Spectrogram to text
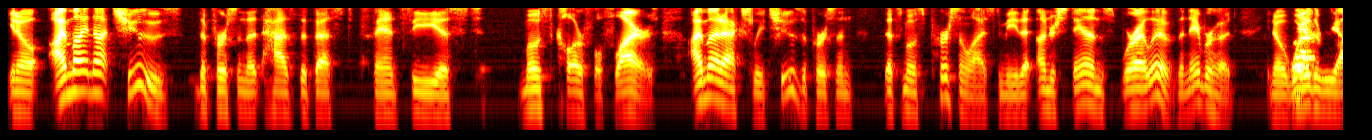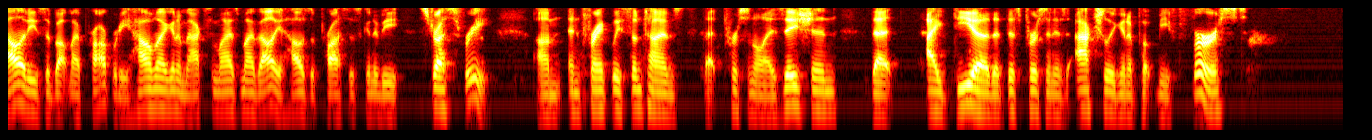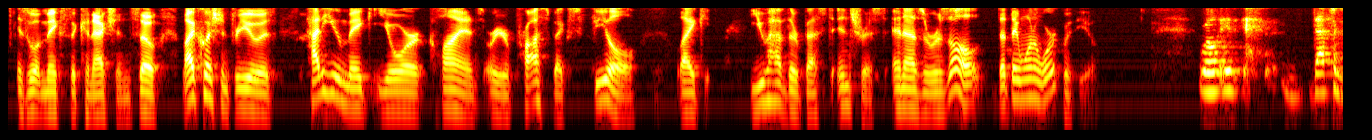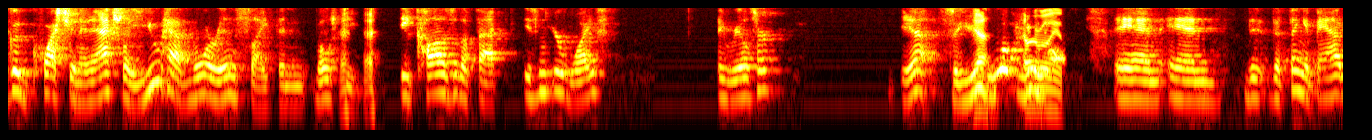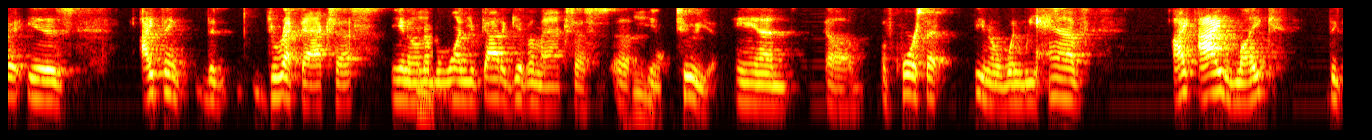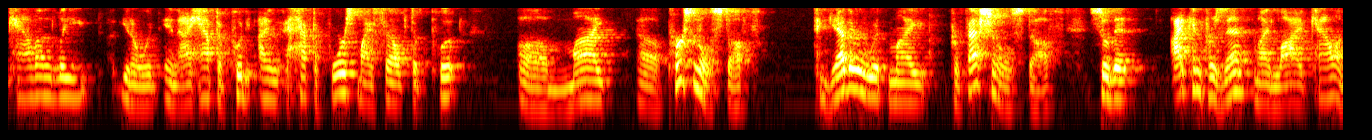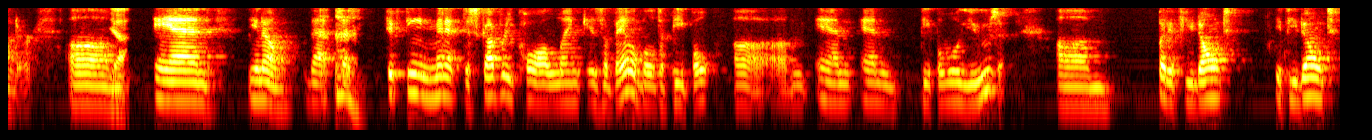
You know, I might not choose the person that has the best, fanciest, most colorful flyers. I might actually choose the person that's most personalized to me that understands where I live, the neighborhood, you know what yeah. are the realities about my property? How am i going to maximize my value? How is the process going to be stress free um, and frankly sometimes that personalization that idea that this person is actually going to put me first is what makes the connection. So my question for you is how do you make your clients or your prospects feel like you have their best interest and as a result that they want to work with you well it, that's a good question and actually you have more insight than most people because of the fact isn't your wife a realtor yeah so you, yeah, know, you know. and and the, the thing about it is i think the direct access you know mm. number one you've got to give them access uh, mm. you know, to you and uh, of course that you know when we have i i like the calendly you know and i have to put i have to force myself to put uh, my uh, personal stuff together with my professional stuff so that i can present my live calendar um, yeah. and you know that, that 15 minute discovery call link is available to people um, and and people will use it um, but if you don't if you don't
